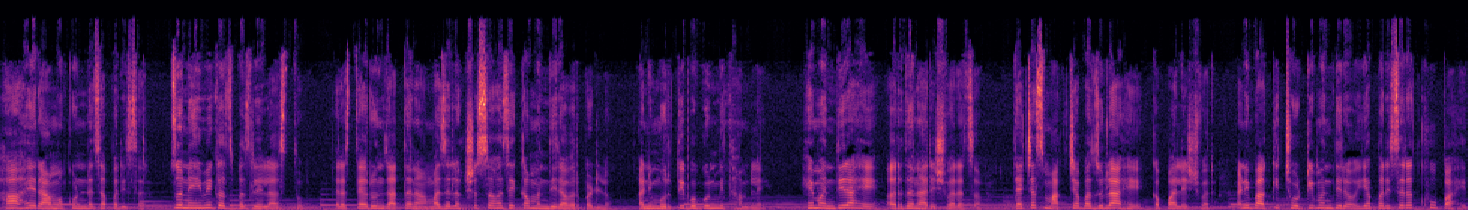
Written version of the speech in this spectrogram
हा आहे रामकुंडाचा परिसर. जो नेहमी गजबजलेला असतो. रस्त्यावरून जाताना माझं लक्ष सहज एका मंदिरावर पडलं आणि मूर्ती बघून मी थांबले. हे मंदिर आहे अर्धनारेश्वराचं. त्याच्याच मागच्या बाजूला आहे कपालेश्वर आणि बाकी छोटी मंदिरं या परिसरात खूप आहेत.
